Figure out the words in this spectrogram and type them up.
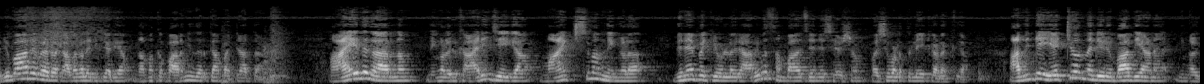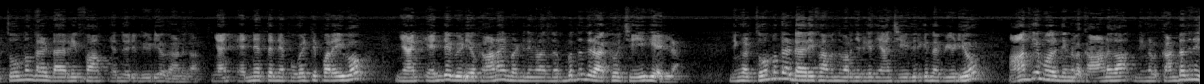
ഒരുപാട് പേരുടെ കഥകൾ എനിക്കറിയാം നമുക്ക് പറഞ്ഞു തീർക്കാൻ പറ്റാത്തതാണ്. ആയത് കാരണം നിങ്ങൾ ഒരു കാര്യം ചെയ്യുക മാക്സിമം നിങ്ങൾ ഇതിനെപ്പറ്റിയുള്ള ഒരു അറിവ് സമ്പാദിച്ചതിന് ശേഷം പശു പശുവളത്തിലേക്ക് കടക്കുക. അതിന്റെ ഏറ്റവും നല്ലൊരു ഉപാധിയാണ് നിങ്ങൾ തൂമ്പങ്കൽ ഡയറി ഫാം എന്നൊരു വീഡിയോ കാണുക. ഞാൻ എന്നെ തന്നെ പുകഴ്ത്തി പറയുകയോ ഞാൻ എന്റെ വീഡിയോ കാണാൻ വേണ്ടി നിങ്ങളെ നിർബന്ധിതരാക്കുകയോ ചെയ്യുകയല്ല. നിങ്ങൾ തൂമ്പങ്കൽ ഡയറി ഫാം എന്ന് പറഞ്ഞിരിക്കുന്ന ഞാൻ ചെയ്തിരിക്കുന്ന വീഡിയോ ആദ്യം മുതൽ നിങ്ങൾ കാണുക. നിങ്ങൾ കണ്ടതിന്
